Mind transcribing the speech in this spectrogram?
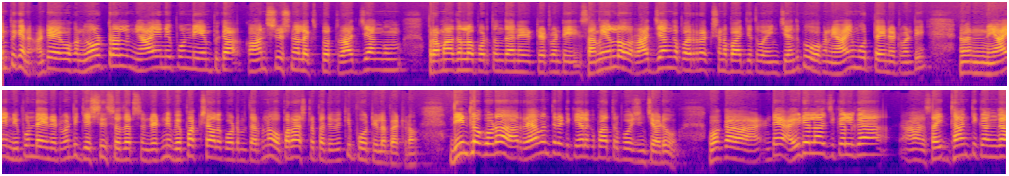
ఎంపికను. అంటే ఒక న్యూట్రల్ న్యాయ నిపుణుని ఎంపిక కాన్స్టిట్యూషనల్ ఎక్స్పర్ట్ రాజ్యాంగం ప్రమాదంలో పడుతుంది అనేటటువంటి సమయంలో రాజ్యాంగ పరిరక్షణ బాధ్యత వహించేందుకు ఒక న్యాయమూర్తి అయినటువంటి న్యాయ నిపుణుడు అయినటువంటి జస్టిస్ సుదర్శన్ రెడ్డిని విపక్షాల కూటమి తరఫున ఉపరాష్ట్ర పదవికి పోటీలో పెట్టడం. దీంట్లో కూడా రేవంత్ రెడ్డి కీలక పాత్ర పోషించాడు. ఒక అంటే ఐడియలాజికల్గా సైద్ధాంతికంగా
